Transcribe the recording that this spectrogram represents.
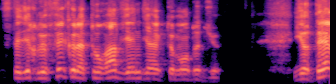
c'est-à-dire le fait que la Torah vienne directement de Dieu. C'est-à-dire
